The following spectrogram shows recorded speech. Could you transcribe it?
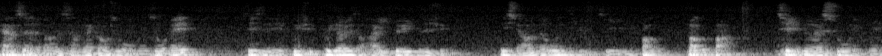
太阳社的导师常在告诉我们说，哎，其实也不需不需要去找他一对一咨询。你想要的问题及方方法，其实都在书里面。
